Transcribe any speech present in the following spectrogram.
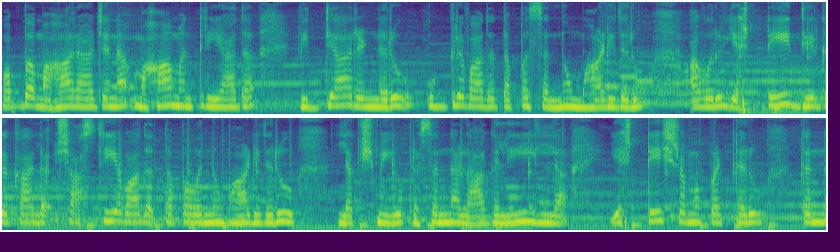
ಒಬ್ಬ ಮಹಾರಾಜನ ಮಹಾಮಂತ್ರಿಯಾದ ವಿದ್ಯಾರಣ್ಯರು ಉಗ್ರವಾದ ತಪಸ್ಸನ್ನು ಮಾಡಿದರು. ಅವರು ಎಷ್ಟೇ ದೀರ್ಘಕಾಲ ಶಾಸ್ತ್ರೀಯವಾದ ತಪವನ್ನು ಮಾಡಿದರೂ ಲಕ್ಷ್ಮಿಯು ಪ್ರಸನ್ನಳಾಗಲೇ ಇಲ್ಲ. ಎಷ್ಟೇ ಶ್ರಮಪಟ್ಟರೂ ತನ್ನ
